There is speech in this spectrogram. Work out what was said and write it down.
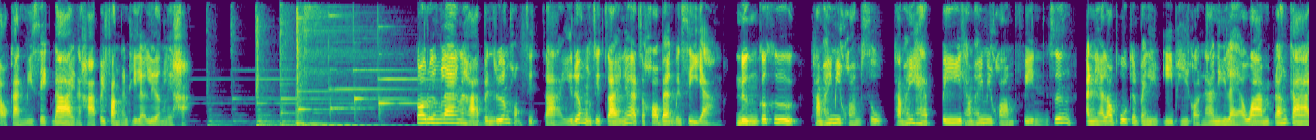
ต่อการมีเซ็กได้นะคะ ไปฟังกันทีละเรื่องเลยค่ะ ก็เรื่องแรกนะคะ เป็นเรื่องของจิตใจ เรื่องของจิตใจเนี่ยจะขอแบ่งเป็น 4 อย่าง 1 ก็คือทำให้มีความสุขทำให้แฮปปี้ทำให้มีความฟิน ซึ่งอันนี้เราพูดกันไปใน EP ก่อนหน้านี้แล้วว่าร่างกาย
